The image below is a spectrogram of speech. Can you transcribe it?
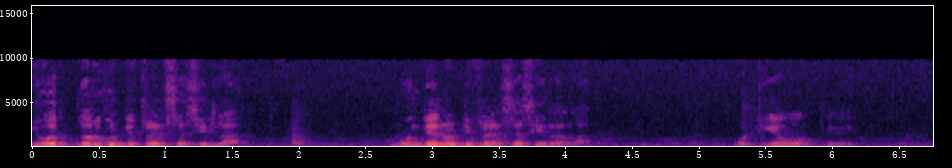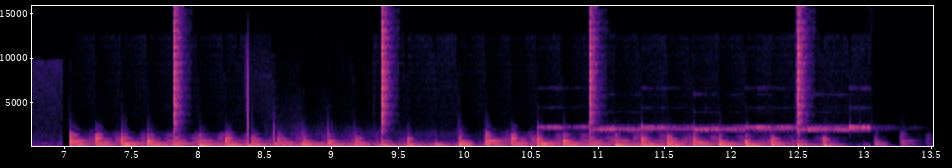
ಇವತ್ತಿನವರೆಗೂ ಡಿಫ್ರೆನ್ಸಸ್ ಇಲ್ಲ. ಮುಂದೇನೂ ಡಿಫ್ರೆನ್ಸಸ್ ಇರಲ್ಲ. ಒಟ್ಟಿಗೆ ಹೋಗ್ತೀವಿ.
